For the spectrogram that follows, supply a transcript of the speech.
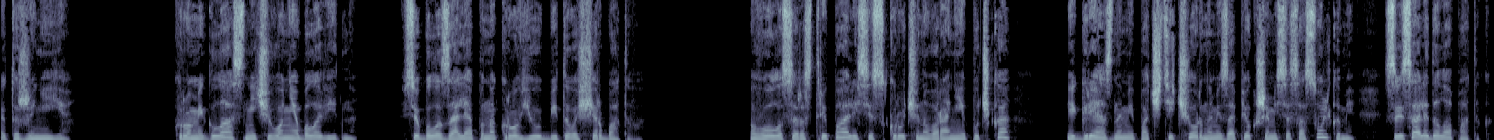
Это же не я. Кроме глаз ничего не было видно. Все было заляпано кровью убитого Щербатова. Волосы растрепались из скрученного ранее пучка и грязными, почти черными запекшимися сосульками свисали до лопаток,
